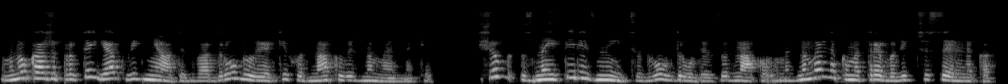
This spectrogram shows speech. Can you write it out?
Воно каже про те, як відняти два дроби, у яких однакові знаменники. Щоб знайти різницю двох дробів з однаковими знаменниками, треба від чисельника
